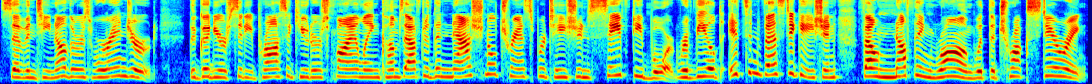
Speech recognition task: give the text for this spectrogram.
17 others were injured. The Goodyear City prosecutor's filing comes after the National Transportation Safety Board revealed its investigation found nothing wrong with the truck's steering.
